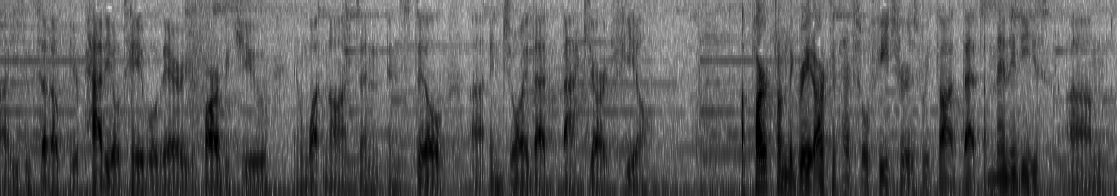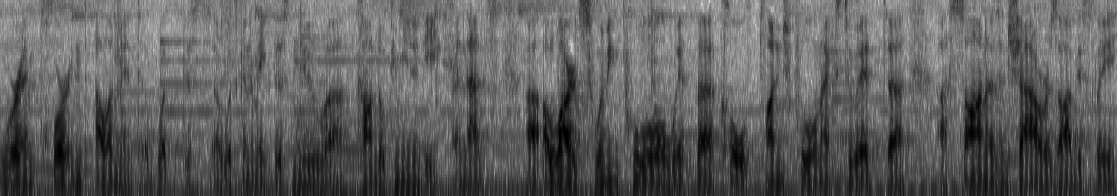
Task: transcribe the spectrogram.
uh, you can set up your patio table there, your barbecue and whatnot, and, and still uh, enjoy that backyard feel. Apart from the great architectural features, we thought that amenities um, were an important element of what this, uh, what's going to make this new uh, condo community. And that's uh, a large swimming pool with a cold plunge pool next to it, uh, uh, saunas and showers, obviously.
